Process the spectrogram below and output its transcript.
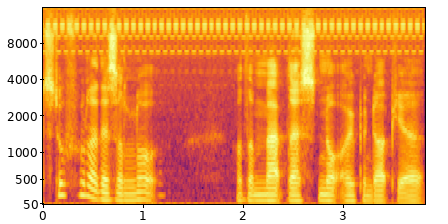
Still feel like there's a lot of the map that's not opened up yet.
